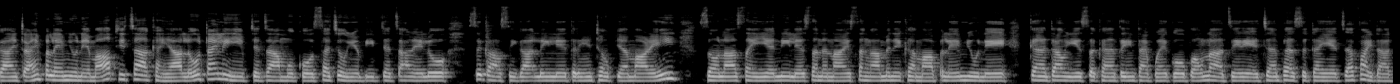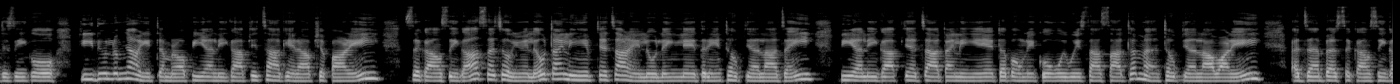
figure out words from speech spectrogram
ကိုင်းတိုင်းပလဲမြို့နယ်မှာပြစ်ချခံရလို့တိုင်းလီရင်ပြက်ကြမှုကိုဆက်ချုပ်ရင်ပြီးပြက်ကြတယ်လို့စစ်ကောင်စီကလိန်လေသတင်းထုတ်ပြန်ပါတယ်။ဇွန်လ10ရက်နေ့လယ်12:15မိနစ်ခန့်မှာပလဲမြို့နယ်ကန်တောင်ရဲစခန်းသိမ်းတိုက်ပွဲကိုပုံလာကျင်းတဲ့အကြမ်းဖက်စစ်တပ်ရဲ့ဂျက်ဖိုက်တာတစ်စီးကိုပြည်သူလူမျိုးရေးတမတော် PLA ကပြစ်ချခဲ့တာဖြစ်ပါတယ်။စစ်ကောင်စီကဆက်ချုပ်ရင်လို့တိုင်းလီရင်ပြက်ကြတယ်လို့လိန်လေသတင်းထုတ်ပြန်လာချိန် PLA ကပြက်ကြတိုင်းလီရင်ရဲ့တပ်ပုံတွေကိုဝေဝေဆာဆာထပ်မံထုတ်ပြန်လာပါတယ်။အကြံပတ်စစ်ကောင်စီက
